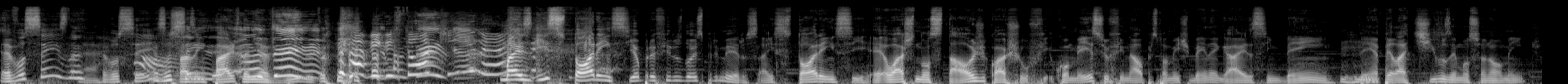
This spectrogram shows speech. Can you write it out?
É vocês, né? É, é vocês. Oh. É Fazem parte da minha vida. Amigo, estou aqui, né? Mas história em si, eu prefiro os dois primeiros. A história em si. Eu acho nostálgico, acho o começo e o final, principalmente, bem legais, assim, bem, uhum. bem apelativos emocionalmente.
